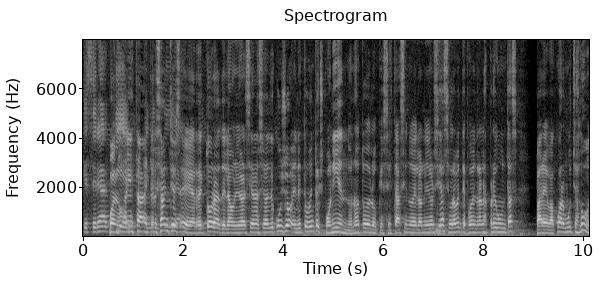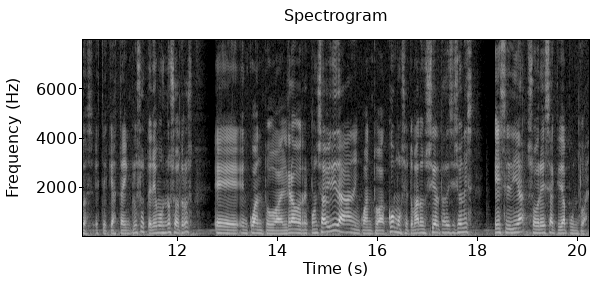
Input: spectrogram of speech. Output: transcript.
que será Bueno, ahí está Esther Sánchez, eh, rectora de la Universidad Nacional de Cuyo, en este momento exponiendo ¿no? todo lo que se está haciendo de la universidad. Seguramente pueden entrar las preguntas para evacuar muchas dudas, este, que hasta incluso tenemos nosotros eh, en cuanto al grado de responsabilidad, en cuanto a cómo se tomaron ciertas decisiones ese día sobre esa actividad puntual.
